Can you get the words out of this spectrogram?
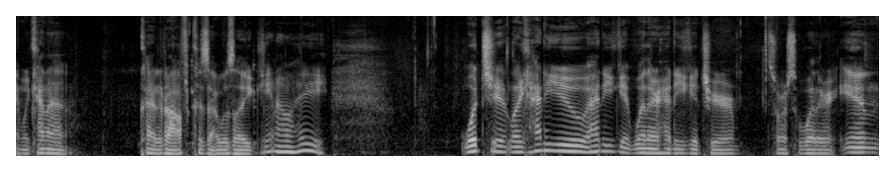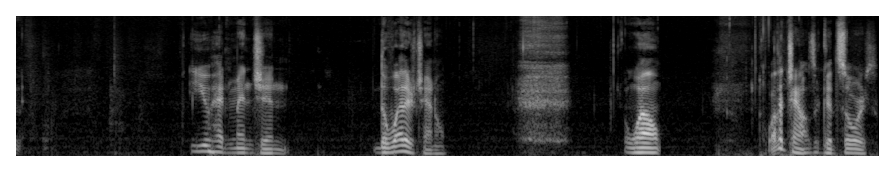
and we kind of cut it off cuz I was like, you know, hey, what's your like how do you how do you get weather? How do you get your source of weather? And you had mentioned the Weather Channel. Well, Weather Channel is a good source.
